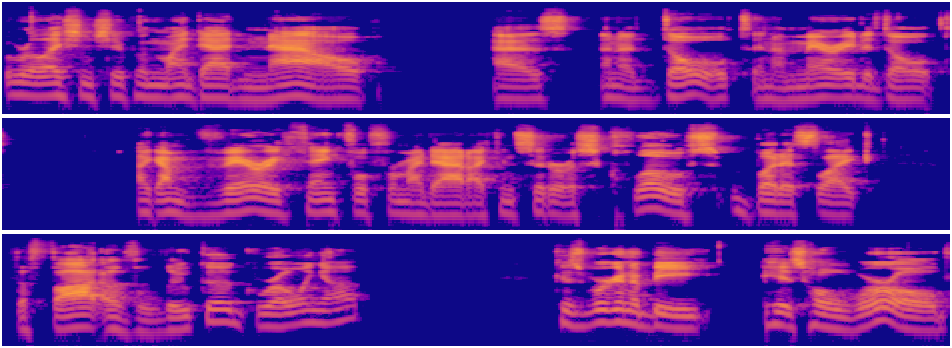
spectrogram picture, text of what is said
relationship with my dad now as an adult and a married adult? Like I'm very thankful for my dad. I consider us close, but it's like the thought of Luca growing up, because we're gonna be his whole world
